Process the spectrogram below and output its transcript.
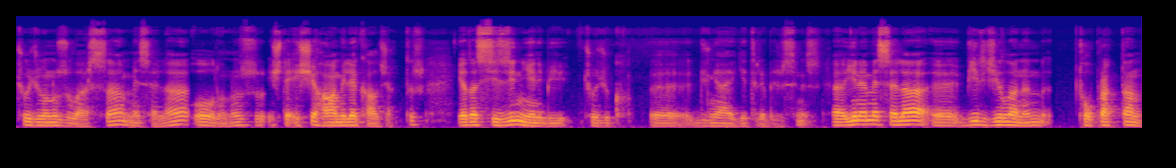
çocuğunuz varsa mesela oğlunuz işte eşi hamile kalacaktır ya da sizin yeni bir çocuk e, dünyaya getirebilirsiniz. E, yine mesela e, bir yılanın topraktan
